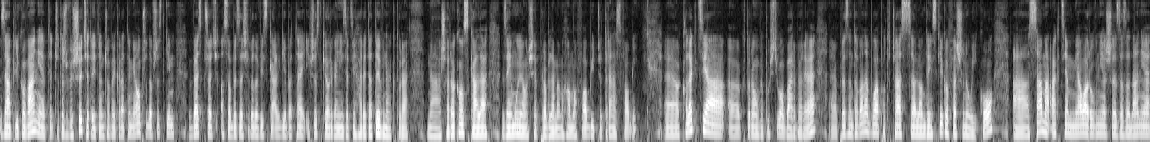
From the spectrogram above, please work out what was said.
zaaplikowanie, te, czy też wyszycie tej tęczowej kraty miało przede wszystkim wesprzeć osoby ze środowiska LGBT i wszystkie organizacje charytatywne, które na szeroką skalę zajmują się problemem homofobii czy transfobii. E, kolekcja, e, którą wypuściło Barbery, e, prezentowana była podczas londyńskiego Fashion Weeku, a sama akcja miała również za zadanie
